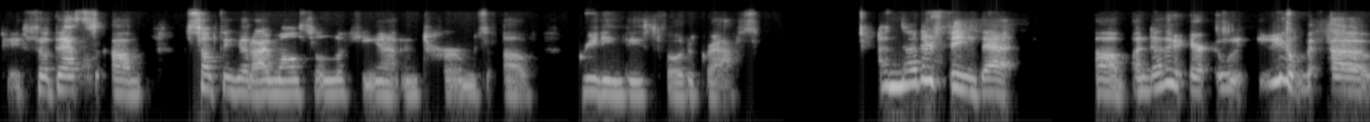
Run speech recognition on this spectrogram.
Okay, so that's something that I'm also looking at in terms of reading these photographs. Another thing that, um, another, you know, uh,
